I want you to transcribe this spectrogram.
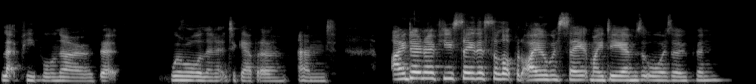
let people know that we're all in it together. And I don't know if you say this a lot, but I always say it my DMs are always open.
